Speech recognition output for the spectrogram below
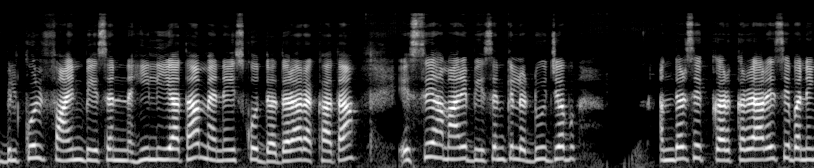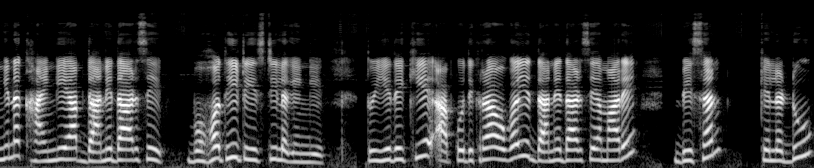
बिल्कुल फ़ाइन बेसन नहीं लिया था, मैंने इसको ददरा रखा था। इससे हमारे बेसन के लड्डू जब अंदर से करकरारे से बनेंगे ना, खाएँगे आप दानेदार से, बहुत ही टेस्टी लगेंगे। तो ये देखिए, आपको दिख रहा होगा, ये दानेदार से हमारे बेसन के लड्डू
